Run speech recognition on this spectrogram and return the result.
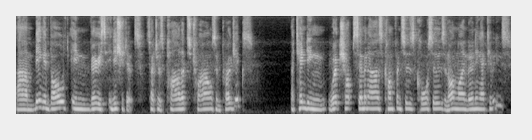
um, being involved in various initiatives, such as pilots, trials, and projects, attending workshops, seminars, conferences, courses, and online learning activities,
